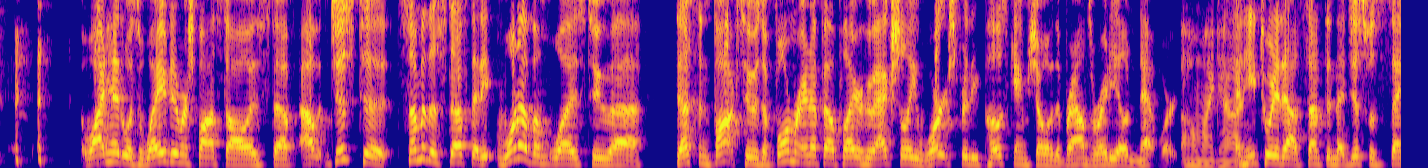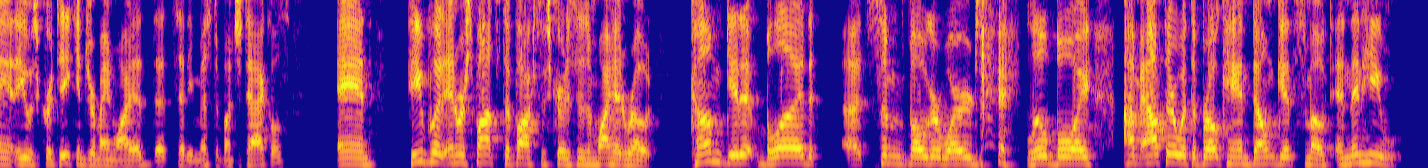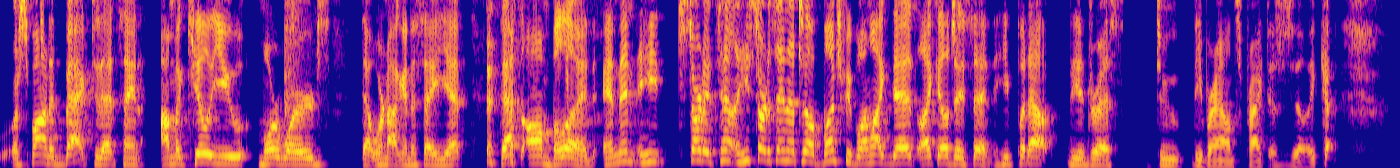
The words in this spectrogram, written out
Whitehead was waived in response to all his stuff. I, just to some of the stuff that he, one of them was to uh, Dustin Fox, who is a former NFL player who actually works for the postgame show of the Browns radio network. Oh my god. And he tweeted out something that just was saying he was critiquing Jermaine Whitehead that said he missed a bunch of tackles. And he put in response to Fox's criticism, Whitehead wrote, Come get it, blood. Uh, some vulgar words, little boy. I'm out there with the broke hand. Don't get smoked. And then he responded back to that saying, I'm going to kill you. More words that we're not going to say yet. That's on blood. And then he started telling, he started saying that to a bunch of people. And like that, like LJ said, he put out the address to the Browns practice facility.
